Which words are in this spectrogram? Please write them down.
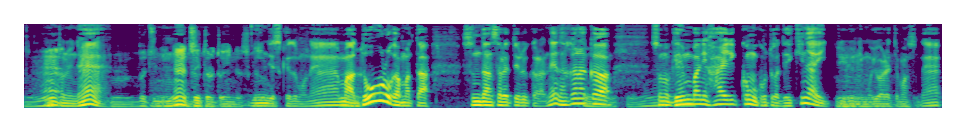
本当にね。うん無事にね、ついてるといいんですけど。いいんですけどもね。まあ、道路がまた寸断されてるからね、なかなか、その現場に入り込むことができないっていうふうにも言われてますね。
